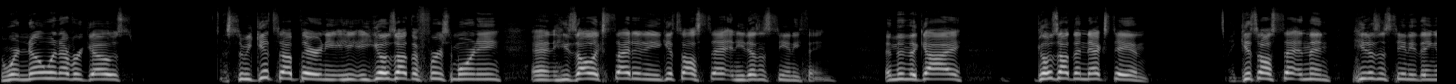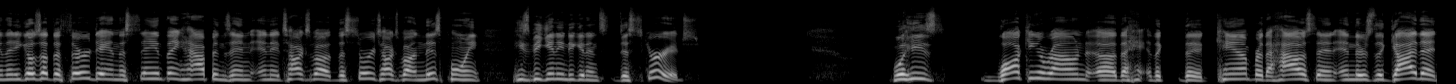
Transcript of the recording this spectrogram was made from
where no one ever goes so he gets up there and he, he goes out the first morning and he's all excited and he gets all set and he doesn't see anything. And then the guy goes out the next day and gets all set and then he doesn't see anything. And then he goes out the third day and the same thing happens. And, and it talks about, the story talks about in this point, he's beginning to get discouraged. Well, he's walking around uh, the, the, the camp or the house and, and there's the guy that,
